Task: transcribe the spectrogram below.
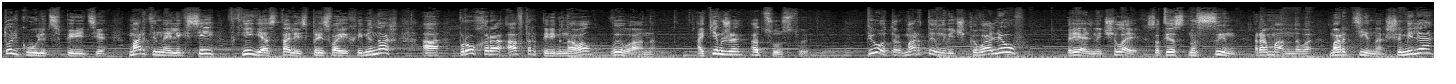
только улицу перейти. Мартин и Алексей в книге остались при своих именах, а Прохора автор переименовал в Ивана. Аким же отсутствует. Петр Мартынович Ковалев, реальный человек, соответственно, сын романного Мартина Шамиля,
